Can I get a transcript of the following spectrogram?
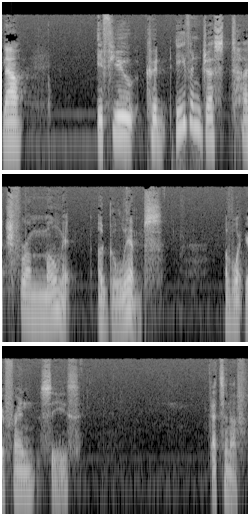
Now, if you could even just touch for a moment a glimpse of what your friend sees, that's enough.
